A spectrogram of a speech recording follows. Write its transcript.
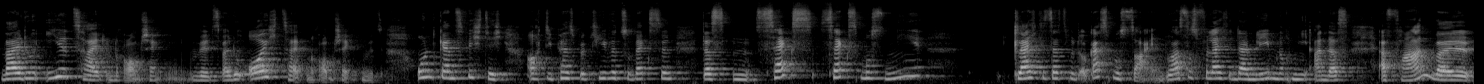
weil du ihr Zeit und Raum schenken willst, weil du euch Zeit und Raum schenken willst. Und ganz wichtig, auch die Perspektive zu wechseln, dass Sex, Sex muss nie gleichgesetzt mit Orgasmus sein. Du hast es vielleicht in deinem Leben noch nie anders erfahren, weil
